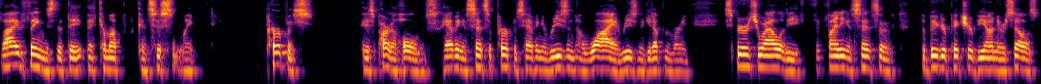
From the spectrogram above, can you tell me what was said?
five things that they that come up consistently. Purpose is part of wholeness. Having a sense of purpose, having a reason, a why, a reason to get up in the morning. Spirituality, finding a sense of the bigger picture beyond ourselves.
